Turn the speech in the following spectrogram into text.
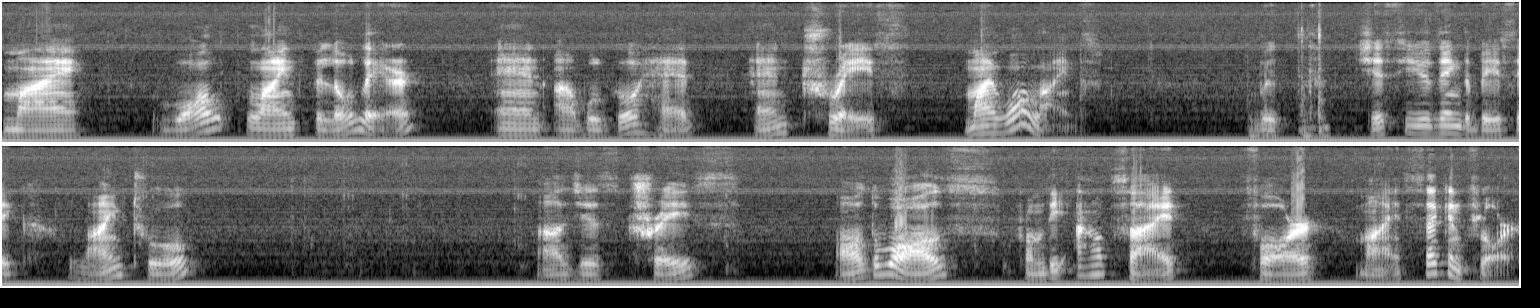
my wall lines below layer and I will go ahead and trace my wall lines. With just using the basic line tool I'll just trace all the walls from the outside for my second floor.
